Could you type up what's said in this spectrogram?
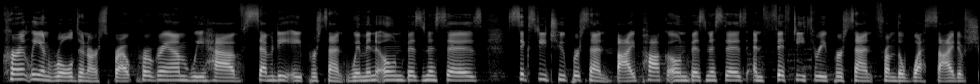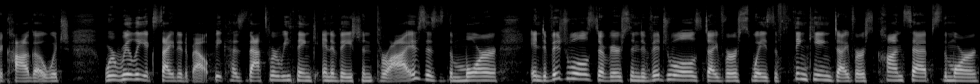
Currently enrolled in our Sprout program, we have 78% women owned businesses, 62% BIPOC owned businesses, and 53% from the west side of Chicago, which we're really excited about because that's where we think innovation thrives is the more individuals, diverse individuals, diverse ways of thinking, diverse concepts, the more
